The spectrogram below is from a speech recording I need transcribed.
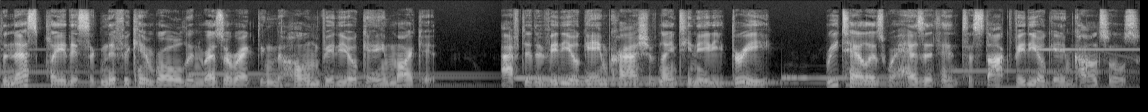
The NES played a significant role in resurrecting the home video game market. After the video game crash of 1983, retailers were hesitant to stock video game consoles.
